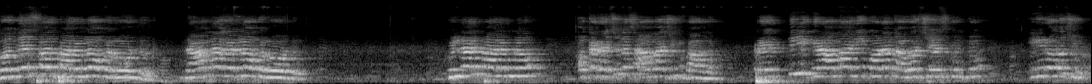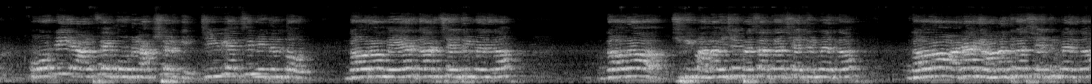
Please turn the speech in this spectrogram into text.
గొందేశ్వర పాలెంలో ఒక రోడ్డు రామ్నగర్లో ఒక రోడ్డు గుల్లారిపాలెంలో ఒక రచన సామాజిక భవనం. ప్రతి గ్రామాన్ని కూడా కవర్ చేసుకుంటూ ఈరోజు కోటి నలభై నిధులతో గౌరవ మేయర్ గారి చేతుల మీదుగా గౌరవ శ్రీ మల విజయ ప్రసాద్ గారి చేతుల మీదుగా గౌరవ అడారి ఆనంద్ గారి చేతుల మీదుగా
